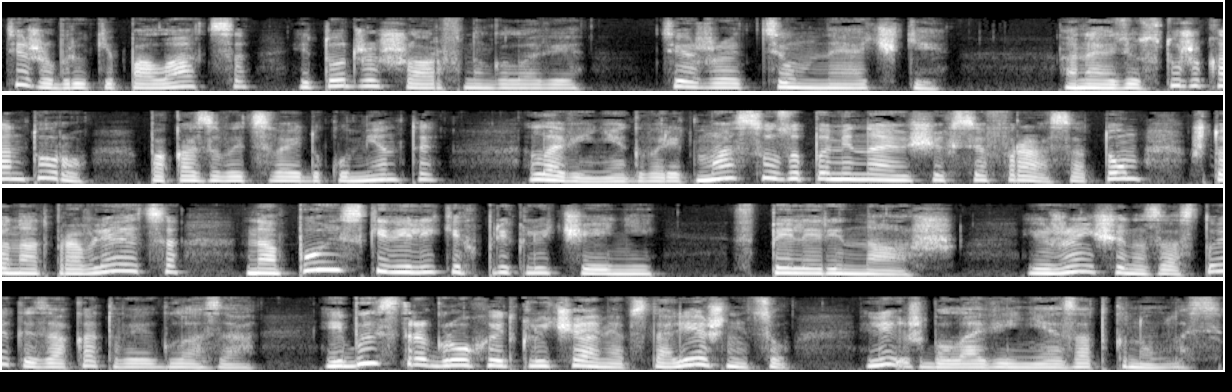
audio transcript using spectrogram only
те же брюки палаца и тот же шарф на голове, те же темные очки. Она идет в ту же контору, показывает свои документы. Лавиния говорит массу запоминающихся фраз о том, что она отправляется на поиски великих приключений в пелеринаж — и женщина за стойкой закатывает глаза и быстро грохает ключами об столешницу, лишь бы Лавиния заткнулась.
